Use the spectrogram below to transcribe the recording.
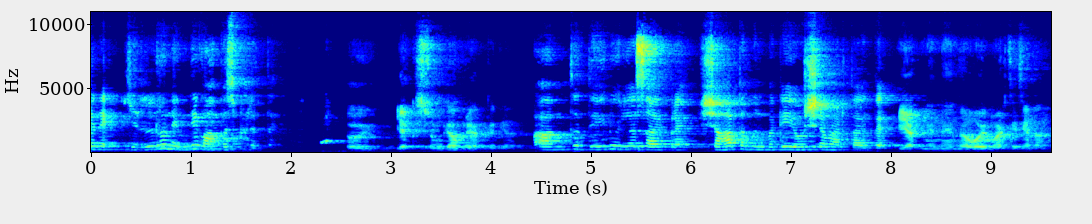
ಬಂದ್ರೇನೆ ಎಲ್ಲರೂ ನೆಮ್ಮದಿ ವಾಪಸ್ ಬರುತ್ತೆ. ಯಾಕೆ ಇಷ್ಟೊಂದು ಗಾಬರಿ ಆಗ್ತಿದ್ಯಾ? ಅಂಥದ್ದೇನು ಇಲ್ಲ ಸಾಹೇಬ್ರೆ ಶಾರದಮ್ಮನ ಬಗ್ಗೆ ಯೋಚನೆ ಮಾಡ್ತಾ ಇದ್ದೆ. ಯಾಕೆ ನಿನ್ನೆಯಿಂದ ಅವಾಯ್ಡ್ ಮಾಡ್ತಿದ್ಯಾ ನಾನು?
